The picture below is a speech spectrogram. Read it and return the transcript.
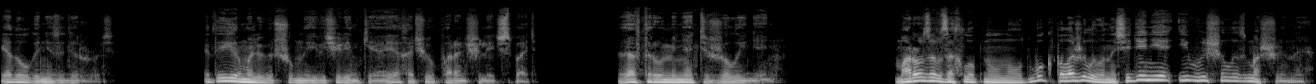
«Я долго не задержусь. Это Ирма любит шумные вечеринки, а я хочу пораньше лечь спать. Завтра у меня тяжелый день». Морозов захлопнул ноутбук, положил его на сиденье и вышел из машины.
